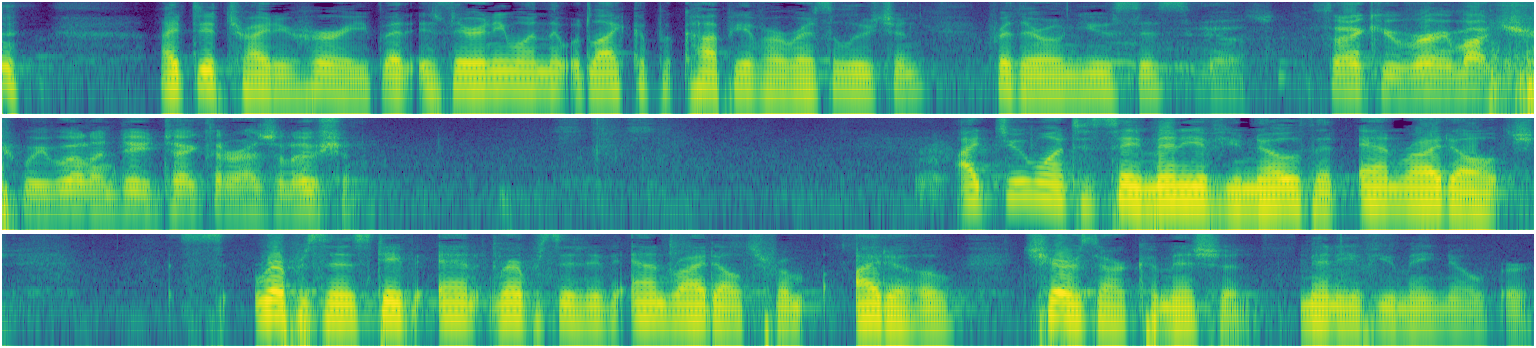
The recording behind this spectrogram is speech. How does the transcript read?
I did try to hurry, but is there anyone that would like a copy of our resolution for their own uses? Yes, thank you very much. We will indeed take the resolution. I do want to say many of you know that Ann Rydalch, Representative, Ann, Representative Ann Rydalch from Idaho, chairs our commission. Many of you may know her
